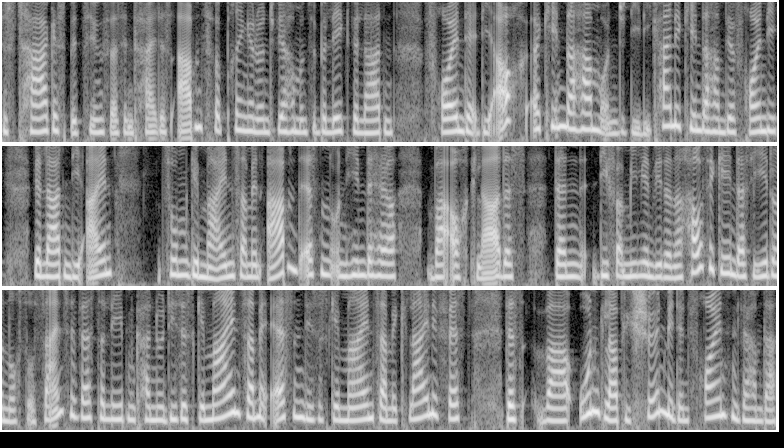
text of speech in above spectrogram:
des Tages beziehungsweise einen Teil des Abends verbringen. Und wir haben uns überlegt, wir laden Freunde, die auch äh, Kinder haben und die, die keine Kinder haben, wir freuen die, wir laden die ein zum gemeinsamen Abendessen und hinterher war auch klar, dass dann die Familien wieder nach Hause gehen, dass jeder noch so sein Silvester leben kann. Nur dieses gemeinsame Essen, dieses gemeinsame kleine Fest, das war unglaublich schön mit den Freunden. Wir haben da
